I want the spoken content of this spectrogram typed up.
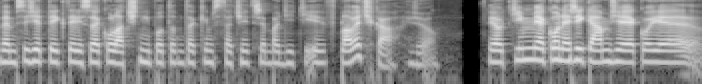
Vem si, že ty, kteří jsou jako lační, potom tak jim stačí třeba děti i v plavečkách, že jo. Jo, tím jako neříkám, že jako je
